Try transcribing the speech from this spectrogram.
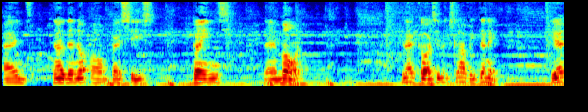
and no, they're not Aunt Bessie's beans, they're mine. You know, guys, it looks lovely, doesn't it? Yeah.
